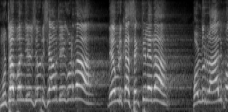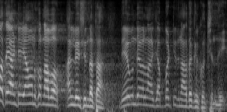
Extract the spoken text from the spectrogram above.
ముఠా పని చేసేవాడు సేవ చేయకూడదా? దేవుడికి ఆ శక్తి లేదా? పళ్ళు రాలిపోతాయి అంటే ఏమనుకున్నావో? అని లేచిందట. దేవుని దేవుడు నాకు జబ్బట్టి ఇది నా దగ్గరికి వచ్చింది.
